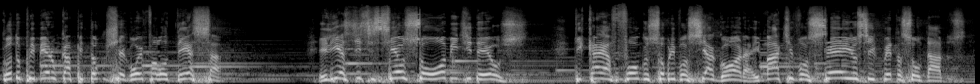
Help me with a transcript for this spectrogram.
quando o primeiro capitão chegou e falou: Desça, Elias disse: Se eu sou homem de Deus, que caia fogo sobre você agora e mate você e os 50 soldados.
